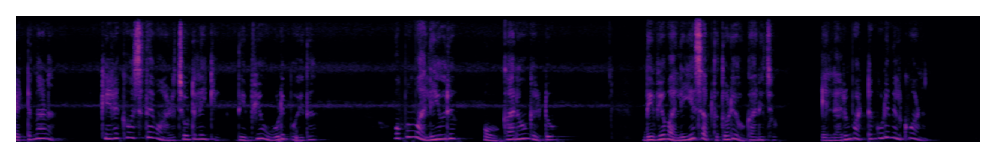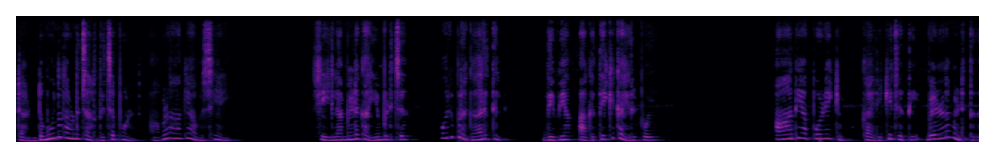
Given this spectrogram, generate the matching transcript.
പെട്ടെന്നാണ് കിഴക്കുവശത്തെ വാഴച്ചോട്ടിലേക്ക് ദിവ്യ ഓടിപ്പോയത്. ഒപ്പം വലിയൊരു ഓക്കാനവും കേട്ടു. ദിവ്യ വലിയ ശബ്ദത്തോടെ ഓക്കാനിച്ചു എല്ലാവരും വട്ടം കൂടി നിൽക്കുവാണ്. രണ്ടു മൂന്ന് തവണ ഛർദ്ദിച്ചപ്പോൾ അവൾ ആകെ അവശയായി. ഷീലാമ്മയുടെ കയ്യും പിടിച്ച് ഒരു പ്രകാരത്തിൽ ദിവ്യ അകത്തേക്ക് കയറിപ്പോയി. ആദ്യം അപ്പോഴേക്കും കരിക്ക് ചെത്തി വെള്ളമെടുത്ത്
